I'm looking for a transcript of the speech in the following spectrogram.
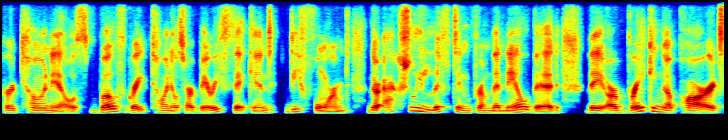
her toenails, both great toenails, are very thickened, deformed. They're actually lifting from the nail bed. They are breaking apart.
